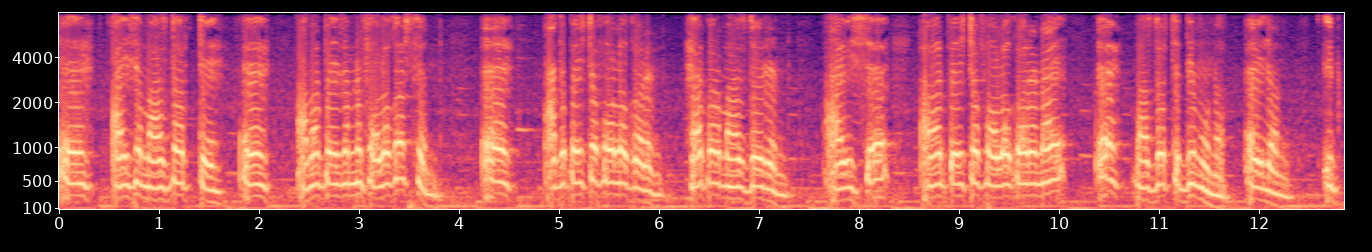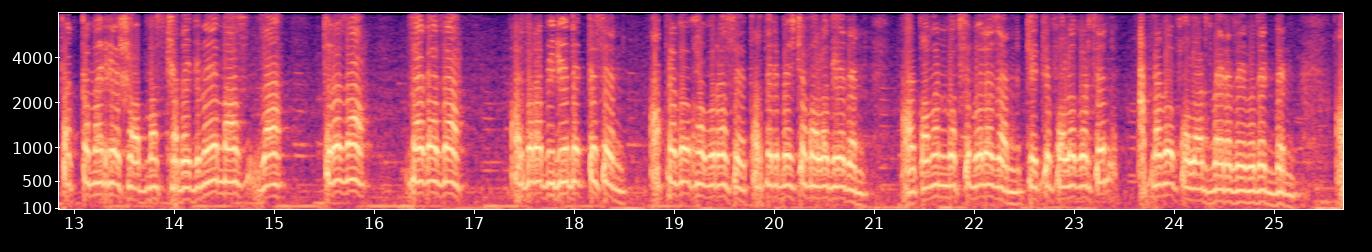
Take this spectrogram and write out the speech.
এ আইসে মাছ ধরতে। এ আমার পেজ আপনি ফলো করছেন? এ আগে পেজটা ফলো করেন তারপর মাছ ধরেন। আইসে আমার পেজটা ফলো করে নাই এ মাছ ধরতে দিব না। এইলাম ইট পাক্কা মারিয়া সব মাছ খেতে দেবে। মাছ, যা, তোরা যা যা যা যা। আর যারা ভিডিও দেখতেছেন, আপনাকেও খবর আছে, তাড়াতাড়ি পেজটা ফলো দিয়ে দেন। আর কমেন্ট বক্সে বলে যান, কে কে ফলো করছেন, আপনাকেও ফলোয়ার্স বাইরে যাইবে, দেখবেন।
